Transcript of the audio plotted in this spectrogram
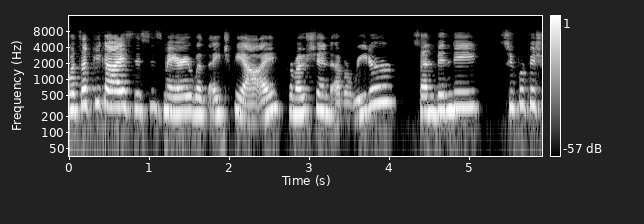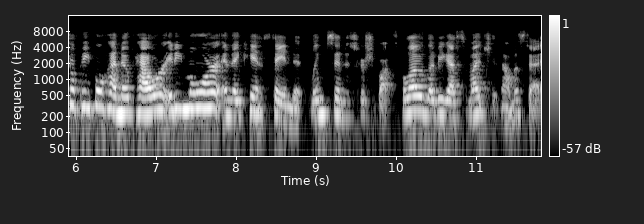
What's up, you guys? This is Mary with HPI. Promotion of a reader, Sun Bindi. Superficial people have no power anymore and they can't stand it. Links in the description box below. Love you guys so much and namaste.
